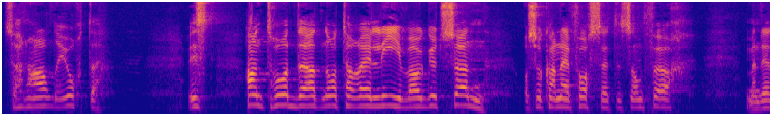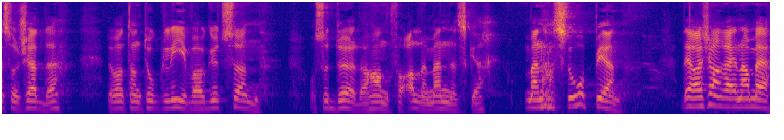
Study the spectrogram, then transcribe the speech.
Så han har aldri gjort det. Hvis han trodde at nå tar jeg livet av Guds sønn, og så kan jeg fortsette som før. Men det som skjedde, det var at han tok livet av Guds sønn, og så døde han for alle mennesker men han sto opp igjen. Det har ikke han regna med.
